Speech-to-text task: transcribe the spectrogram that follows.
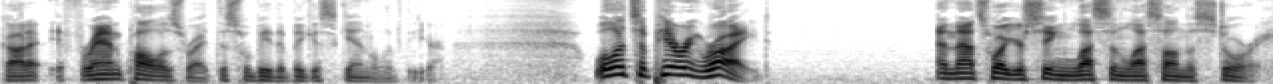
Got it? If Rand Paul is right, this will be the biggest scandal of the year. Well, it's appearing right and that's why you're seeing less and less on the story.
